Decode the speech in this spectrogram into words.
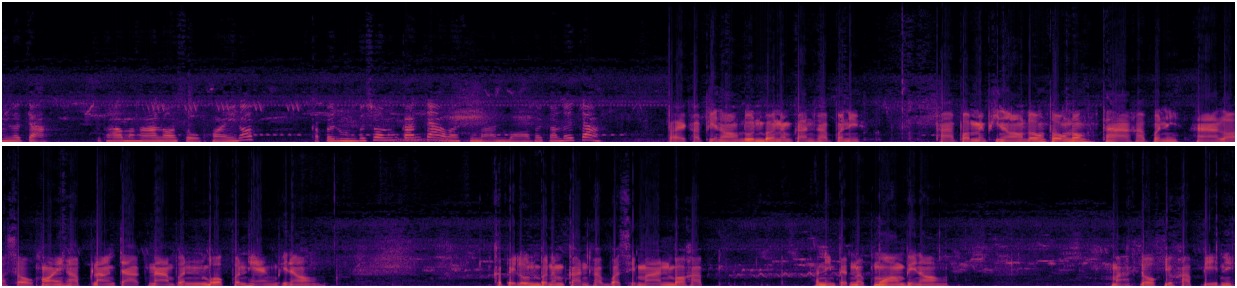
นี่ละจ้ะ สิพามาหารอโศกหอยเนาะกลับไปรุนไปชมน้ำกันจ้าว่าสิมานบอไปกันเลยจ้าไปครับพี่น้องรุนเบิ้งน้ำกันครับวันนี้พาพ่อแม่พี่น้องลงทงลงทาครับวันนี้ หารอโศกหอยครับ หลังจากน้ำเพิ่นบกเพิ่นแห้งพี่น้องก็ไปรุนเบิ้งน้ำกันครับวาสิมานบอครับ อันนี้เป็นหมกม่วงพี่น้อง หมากดกอยู่ครับปีนี้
